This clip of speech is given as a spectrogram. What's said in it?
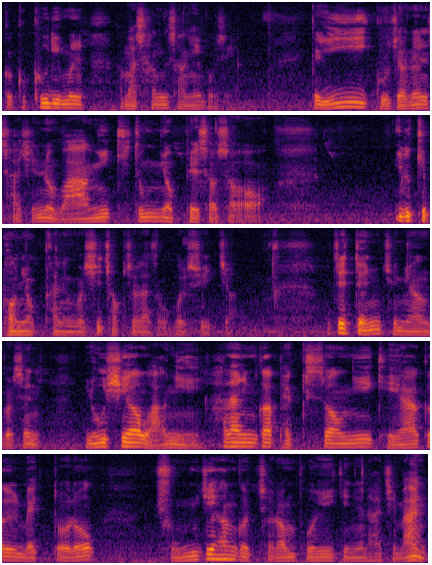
그, 그 그림을 아마 상상해 보세요. 그이 구절은 사실은 왕이 기둥 옆에 서서 이렇게 번역하는 것이 적절하다고 볼 수 있죠. 어쨌든 중요한 것은 요시아 왕이 하나님과 백성이 계약을 맺도록 중재한 것처럼 보이기는 하지만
